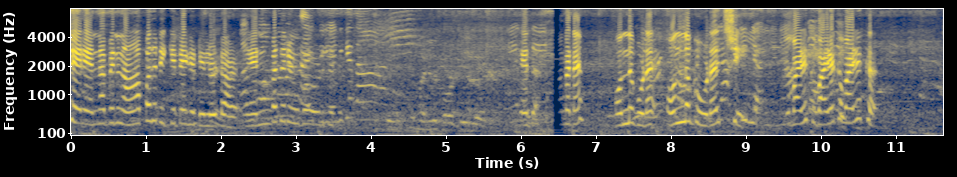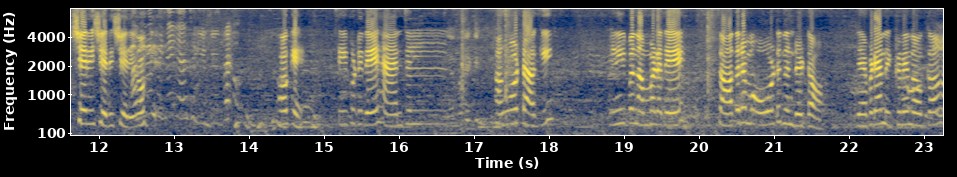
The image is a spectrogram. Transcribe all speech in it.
ശരി എന്നാ പിന്നെ നാപ്പത് ടിക്കറ്റേ കിട്ടിയുള്ളൂ കേട്ടോ എൺപത് രൂപ ഏത്? നോക്കട്ടെ. ഒന്ന് കൂടെ ഒന്ന് കൂടെ വഴക്ക് വഴക്ക് വഴക്ക്. ശരി ശരി ശരി. ഓക്കെ ഓക്കെ ടീ കുട്ടി ടീക്കുട്ടി ദേ ഹാൻഡിൽ അങ്ങോട്ടാക്കി. ഇനിയിപ്പോ നമ്മുടെ ദേ സാധനം ഓടുന്നുണ്ട് കേട്ടോ ഇത് എവിടെയാ നിക്കണേ നോക്കാം.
